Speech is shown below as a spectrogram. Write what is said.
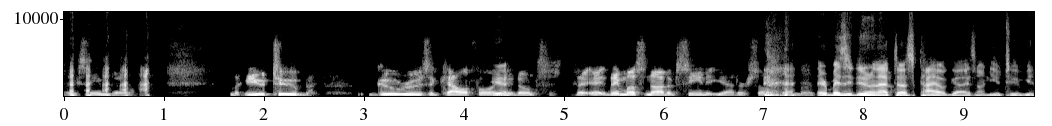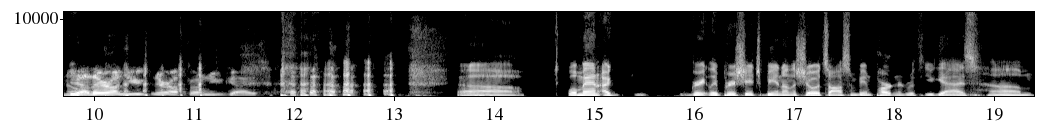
they seem to. Like YouTube gurus in California Yeah. don't. They, they must not have seen it yet or something. They're busy doing that to us coyote guys on YouTube. You know. yeah, they're on you. They're off on you guys. uh, well, man, I greatly appreciate you being on the show. It's awesome being partnered with you guys. Um,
